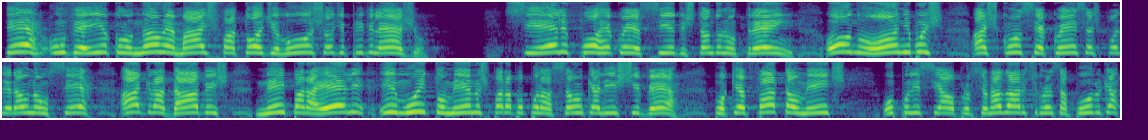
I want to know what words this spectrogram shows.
ter um veículo não é mais fator de luxo ou de privilégio. Se ele for reconhecido estando no trem ou no ônibus, as consequências poderão não ser agradáveis nem para ele e muito menos para a população que ali estiver, porque fatalmente o policial, o profissional da área de segurança pública,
